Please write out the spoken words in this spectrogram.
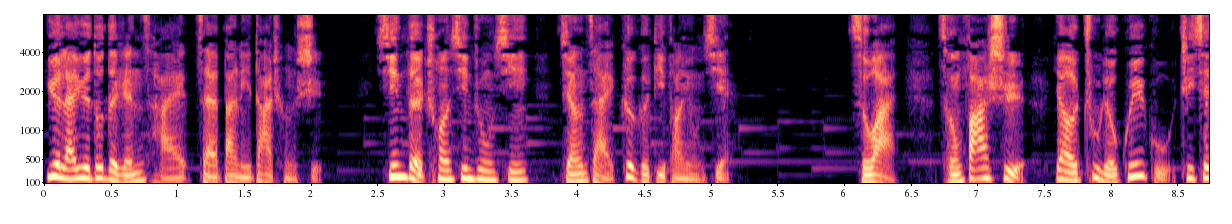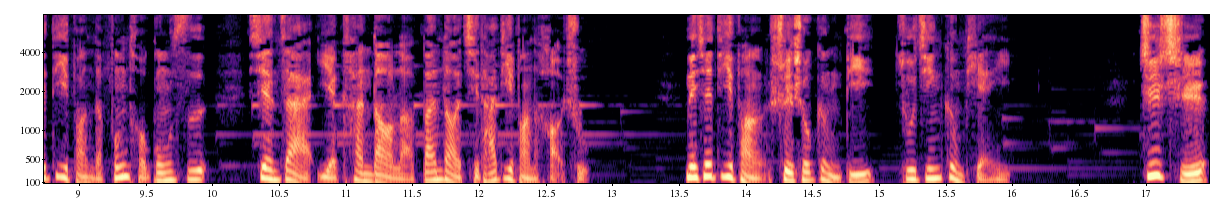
越来越多的人才在搬离大城市，新的创新中心将在各个地方涌现。此外，曾发誓要驻留硅谷这些地方的风投公司，现在也看到了搬到其他地方的好处。那些地方税收更低，租金更便宜。支持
